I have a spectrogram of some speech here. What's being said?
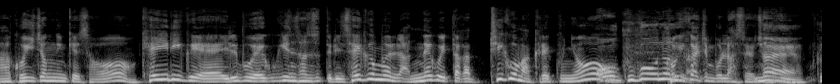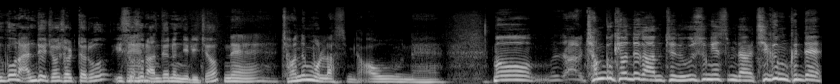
아, 고희정님께서 K리그에 일부 외국인 선수들이 세금을 안 내고 있다가 튀고 막 그랬군요. 어, 그거는. 거기까지 몰랐어요. 저는. 네. 그건 안 되죠. 절대로. 있어서는 네. 안 되는 일이죠. 네. 저는 몰랐습니다. 어우, 네. 뭐, 전북 현대가 아무튼 우승했습니다. 지금 근데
